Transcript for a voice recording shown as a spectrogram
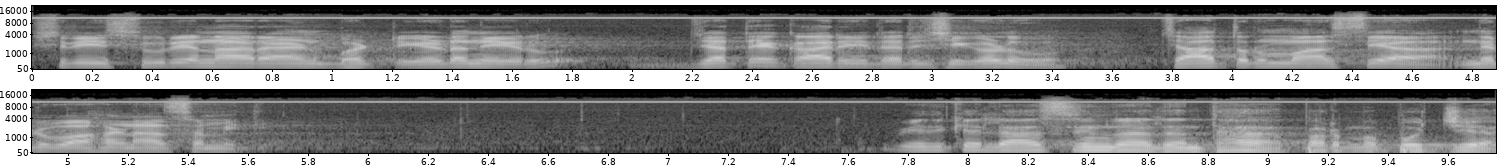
ಶ್ರೀ ಸೂರ್ಯನಾರಾಯಣ ಭಟ್ ಎಡನೀರು ಜತೆ ಕಾರ್ಯದರ್ಶಿಗಳು ಚಾತುರ್ಮಾಸ್ಯ ನಿರ್ವಹಣಾ ಸಮಿತಿ. ವೇದಿಕೆಯಲ್ಲಿ ಆಸೀನರಾದಂತಹ ಪರಮ ಪೂಜ್ಯ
